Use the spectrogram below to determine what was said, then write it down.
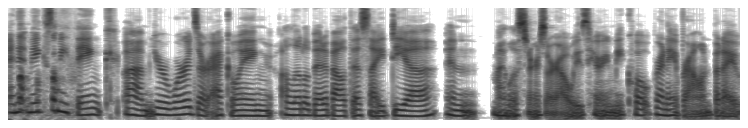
And it makes me think um, your words are echoing a little bit about this idea. And my listeners are always hearing me quote Brene Brown, but I,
